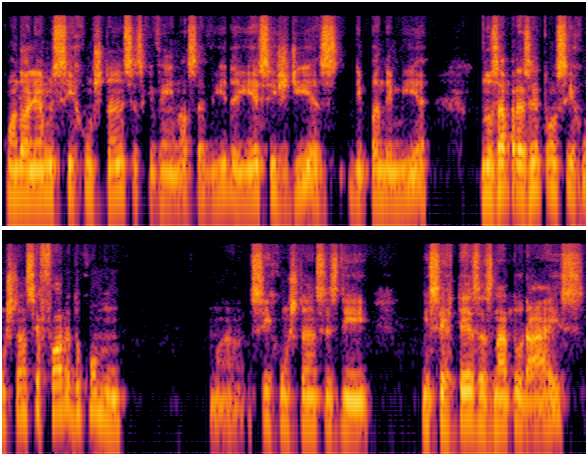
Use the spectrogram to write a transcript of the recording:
Quando olhamos circunstâncias que vêm em nossa vida e esses dias de pandemia, nos apresentam circunstância fora do comum, uma, circunstâncias de incertezas naturais,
